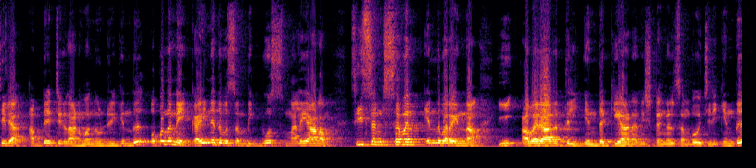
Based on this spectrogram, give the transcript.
ചില അപ്ഡേറ്റുകളാണ് വന്നുകൊണ്ടിരിക്കുന്നത്. ഒപ്പം തന്നെ കഴിഞ്ഞ ദിവസം Big Boss Malayalam season seven എന്ന് പറയുന്ന ഈ അപരാധത്തിൽ എന്തൊക്കെയാണ് അനിഷ്ടങ്ങൾ സംഭവിച്ചിരിക്കുന്നത്?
